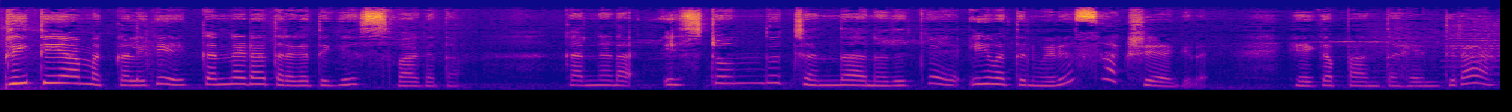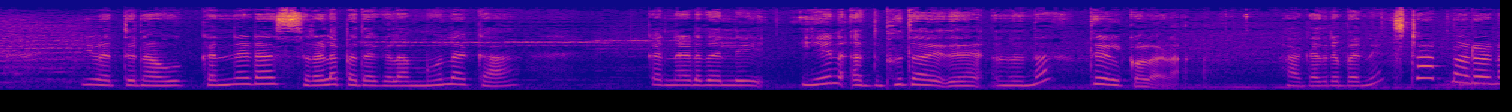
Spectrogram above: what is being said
ಪ್ರೀತಿಯ ಮಕ್ಕಳಿಗೆ ಕನ್ನಡ ತರಗತಿಗೆ ಸ್ವಾಗತ. ಕನ್ನಡ ಎಷ್ಟೊಂದು ಚಂದ ಅನ್ನೋದಕ್ಕೆ ಇವತ್ತಿನ ವಿಡಿಯೋ ಸಾಕ್ಷಿಯಾಗಿದೆ. ಹೇಗಪ್ಪ ಅಂತ ಹೇಳ್ತೀರಾ? ಇವತ್ತು ನಾವು ಕನ್ನಡ ಸರಳ ಪದಗಳ ಮೂಲಕ ಕನ್ನಡದಲ್ಲಿ ಏನು ಅದ್ಭುತ ಇದೆ ಅನ್ನೋದನ್ನ ತಿಳ್ಕೊಳ್ಳೋಣ. ಹಾಗಾದರೆ ಬನ್ನಿ, ಸ್ಟಾರ್ಟ್ ಮಾಡೋಣ.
